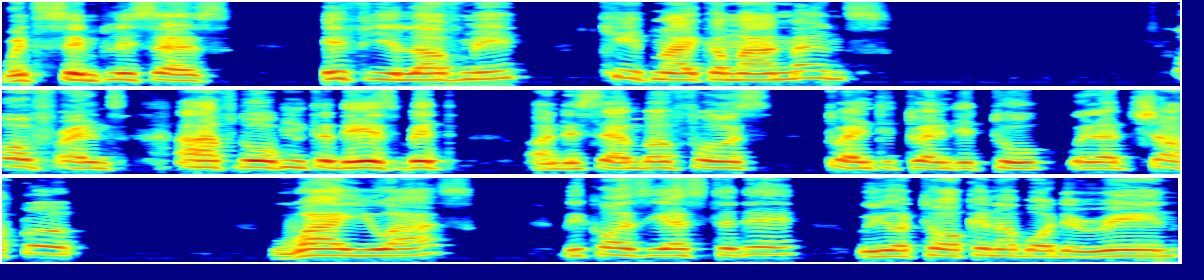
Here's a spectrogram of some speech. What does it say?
which simply says, If ye love me, keep my commandments. Oh, friends, I have to open today's bit on December 1st, 2022, with a chuckle. Why, you ask? Because yesterday we were talking about the rain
